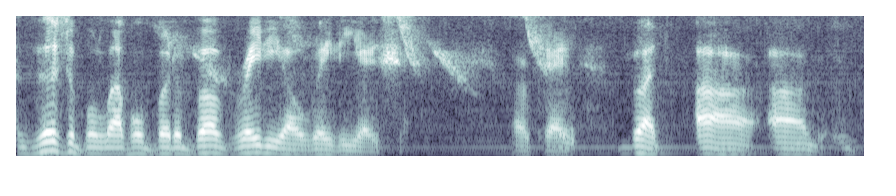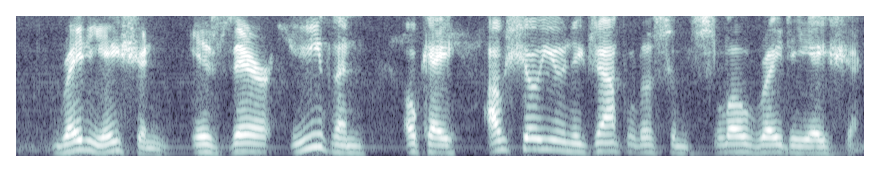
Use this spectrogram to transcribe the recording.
visible level but above radio radiation. Okay, but uh, uh, radiation is there even? Okay, I'll show you an example of some slow radiation.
